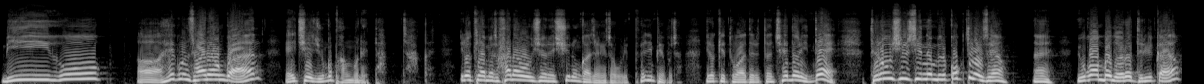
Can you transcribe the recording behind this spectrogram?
미국 어, 해군 사령관 HA중국 방문했다. 자, 그- 이렇게 하면서 하나오션의 쉬는 과정에서 우리 편입해보자. 이렇게 도와드렸던 채널인데 들어오실 수 있는 분들 꼭 들어오세요. 네, 요거 한번 열어드릴까요?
